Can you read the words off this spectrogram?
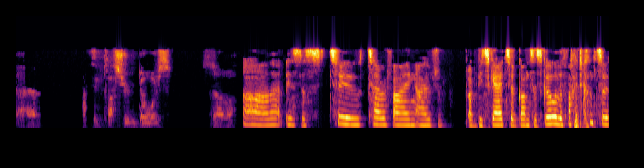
um, passing classroom doors. So, Oh, that is just too terrifying. I would, I'd be scared to have gone to school if I'd gone to,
